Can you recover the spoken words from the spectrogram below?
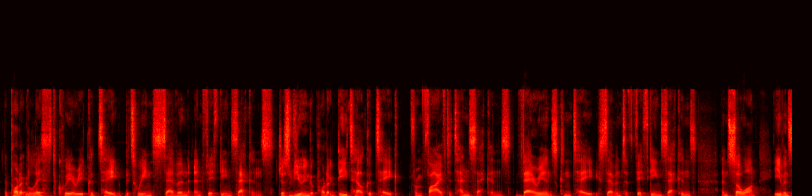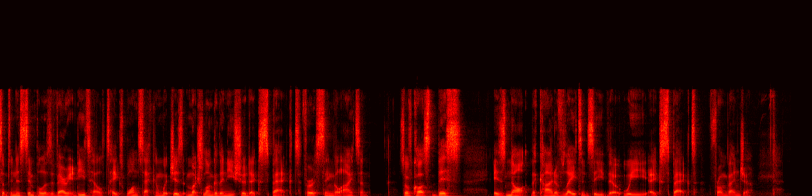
the product list query could take between 7 and 15 seconds. Just viewing a product detail could take from 5 to 10 seconds. Variants can take 7 to 15 seconds, and so on. Even something as simple as a variant detail takes 1 second, which is much longer than you should expect for a single item. So, of course, this is not the kind of latency that we expect from Vendure.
